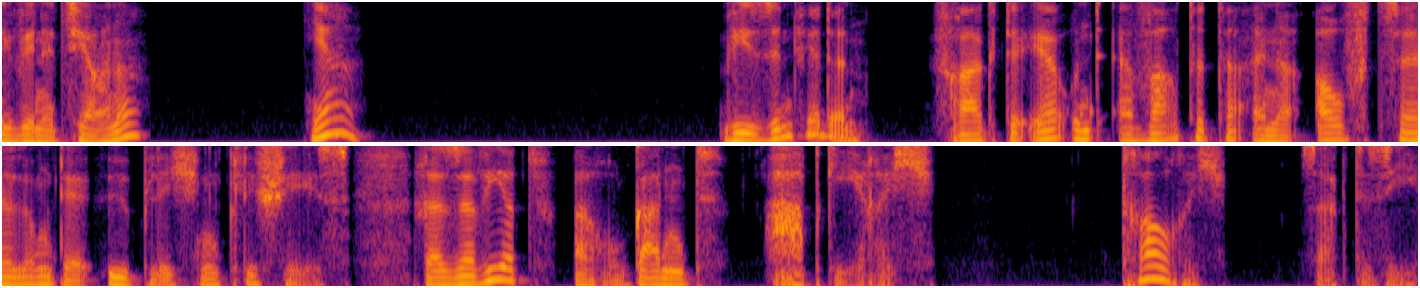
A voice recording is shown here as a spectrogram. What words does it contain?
Die Venezianer? Ja. Wie sind wir denn? fragte er und erwartete eine Aufzählung der üblichen Klischees. Reserviert, arrogant, habgierig. Traurig, sagte sie.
